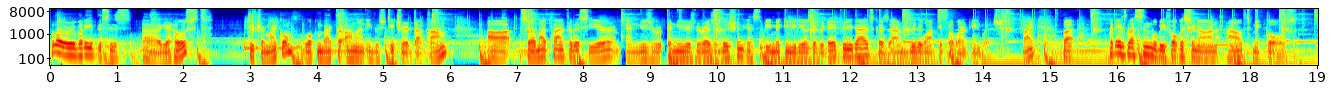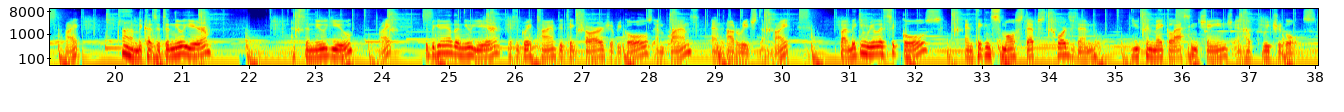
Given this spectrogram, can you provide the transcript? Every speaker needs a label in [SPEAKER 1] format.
[SPEAKER 1] Hello, everybody. This is uh, your host, Teacher Michael. Welcome back to OnlineEnglishTeacher.com. Uh, so my plan for this year and New, New Year's resolution is to be making videos every day for you guys because I really want people to learn English, right? But today's lesson will be focusing on how to make goals, right? Um, because it's a new year, it's the new you, right? The beginning of the new year is a great time to take charge of your goals and plans and how to reach them, right? By making realistic goals and taking small steps towards them, you can make lasting change and help reach your goals.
